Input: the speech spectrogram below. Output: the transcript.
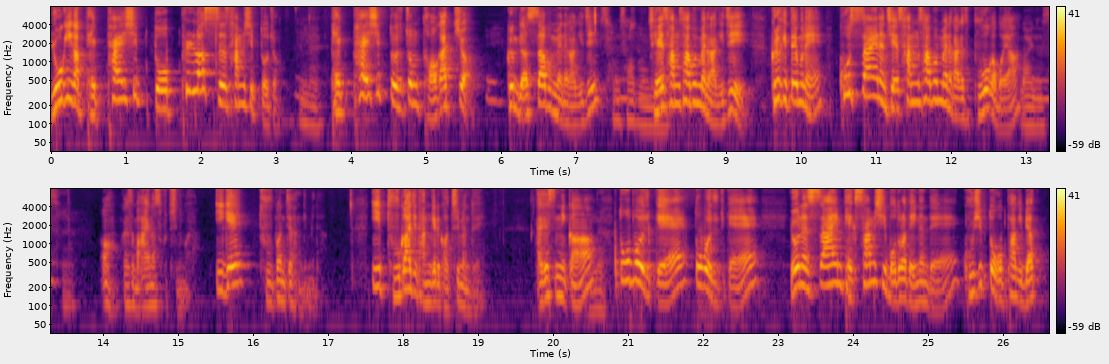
여기가 180도 플러스 30도죠. 네. 180도에서 좀 더 갔죠? 그럼 몇 사분면의 각이지? 3, 4분. 제 3, 4분면의 각이지. 그렇기 때문에 코사인은 제 3, 4분면의 각에서 부호가 뭐야? 마이너스. 어, 그래서 마이너스 붙이는 거야. 이게 두 번째 단계입니다. 이 두 가지 단계를 거치면 돼. 알겠습니까? 네. 또 보여줄게. 또 보여줄게. 요는 사인 135도로 돼 있는데 90도 곱하기 몇?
